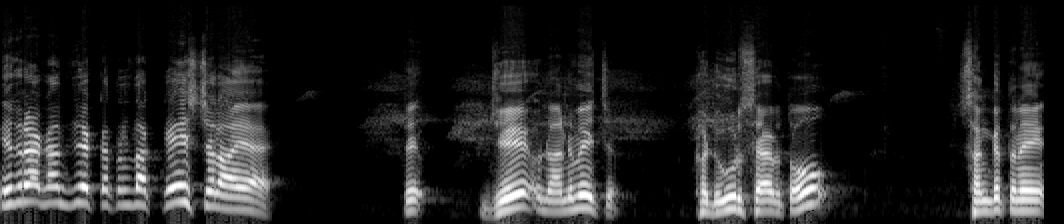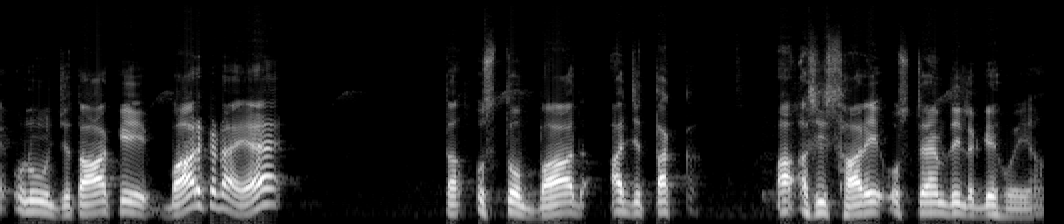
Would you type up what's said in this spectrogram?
ਇੰਦਰਾ ਗਾਂਧੀ ਦੇ ਕਤਲ ਦਾ ਕੇਸ ਚਲਾਇਆ ਤੇ ਜੇ 99 ਚ ਖਡੂਰ ਸਾਹਿਬ ਤੋਂ ਸੰਗਤ ਨੇ ਉਹਨੂੰ ਜਿਤਾ ਕੇ ਬਾਹਰ ਕਢਾਇਆ ਤਾਂ ਉਸ ਤੋਂ ਬਾਅਦ ਅੱਜ ਤੱਕ ਆ ਅਸੀਂ ਸਾਰੇ ਉਸ ਟਾਈਮ ਦੇ ਲੱਗੇ ਹੋਏ ਹਾਂ।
